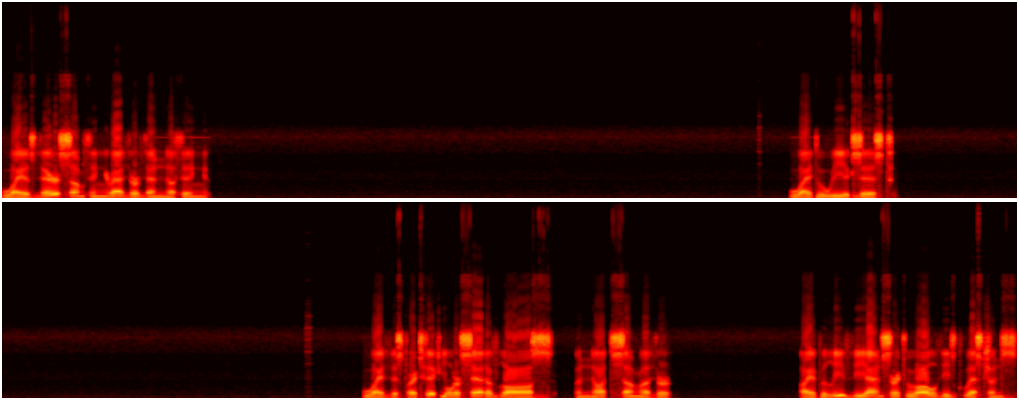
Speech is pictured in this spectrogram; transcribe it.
Why is there something rather than nothing? Why do we exist? Why this particular set of laws, and not some other? I believe the answer to all these questions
